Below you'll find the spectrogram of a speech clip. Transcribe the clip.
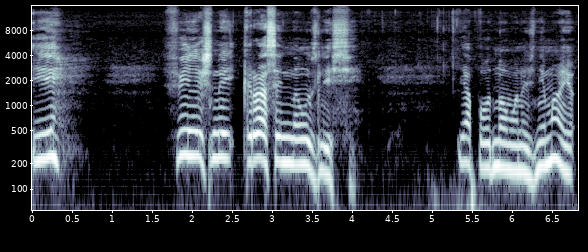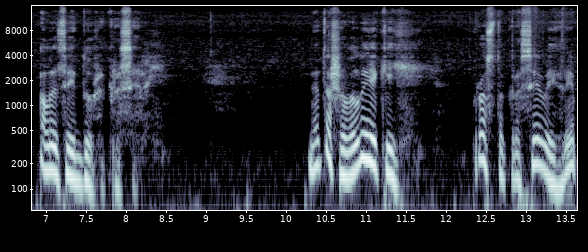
І фінішний красень на узліссі. Я по одному не знімаю, але цей дуже красивий. Не то, що великий, просто красивий гриб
